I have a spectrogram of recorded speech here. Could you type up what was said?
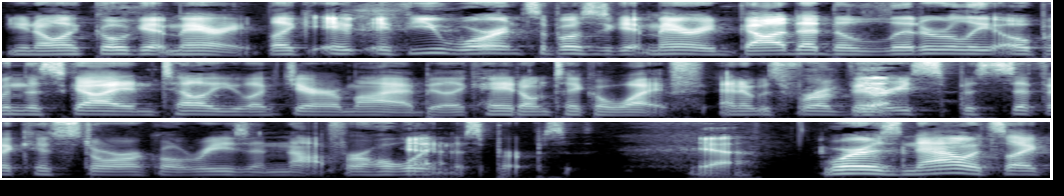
you know like go get married like if, if you weren't supposed to get married god had to literally open the sky and tell you like jeremiah be like hey don't take a wife and it was for a very Yeah. specific historical reason not for holiness purposes Yeah, Whereas now it's like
